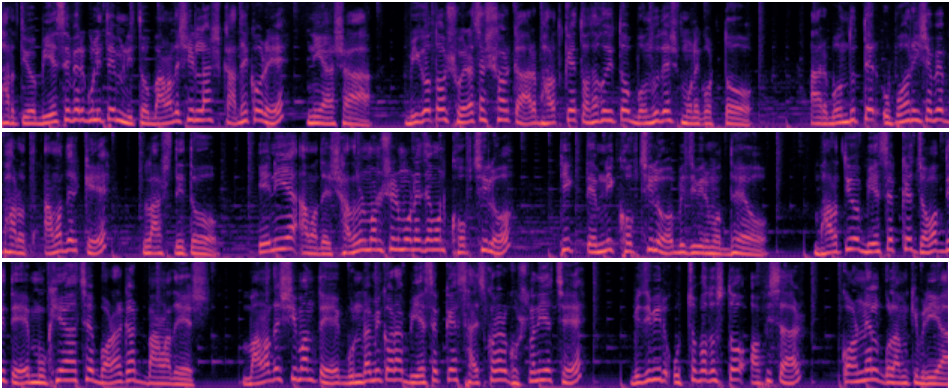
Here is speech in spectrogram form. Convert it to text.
ভারতীয় বিএসএফ এর গুলিতে মৃত বাংলাদেশের লাশ কাঁধে করে নিয়ে আসা। বিগত স্বৈরাচার সরকার ভারতকে তথাকথিত বন্ধুদেশ মনে করত। আর বন্ধুত্বের উপহার হিসেবে ভারত আমাদেরকে লাশ দিত। এ নিয়ে আমাদের সাধারণ মানুষের মনে যেমন ক্ষোভ ছিল, ঠিক তেমনি ক্ষোভ ছিল বিজিবির মধ্যেও। ভারতীয় বিএসএফকে জবাব দিতে মুখিয়ে আছে বর্ডার গার্ড বাংলাদেশ। বাংলাদেশ সীমান্তে গুন্ডামি করা বিএসএফকে সাইজ করার ঘোষণা দিয়েছে বিজিবির উচ্চপদস্থ অফিসার কর্নেল গোলাম কিবরিয়া।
